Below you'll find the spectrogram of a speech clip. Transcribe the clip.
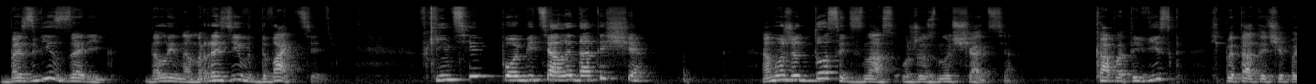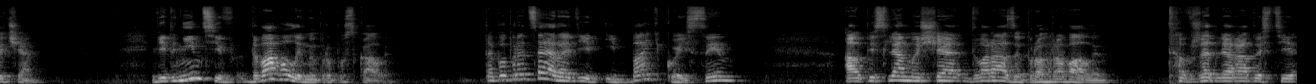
Безвіз за рік дали нам разів двадцять. В кінці пообіцяли дати ще. А може, досить з нас уже знущаться, капати віск й питати, чи пече. Від німців два голи ми пропускали. Та попри це радів і батько, і син. А опісля ми ще два рази програвали, та вже для радості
